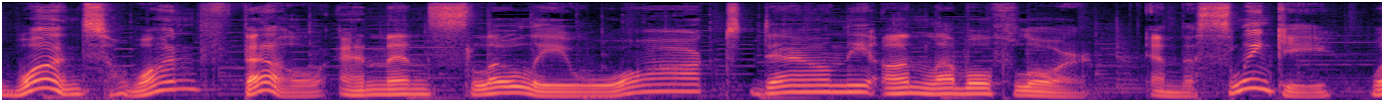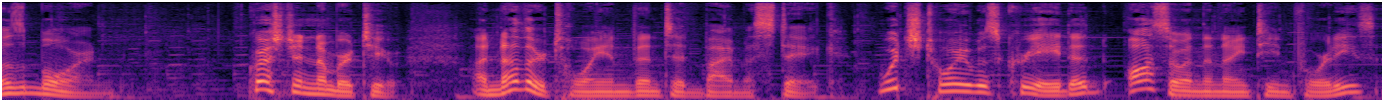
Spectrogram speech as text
Once, one fell and then slowly walked down the unlevel floor, and the Slinky was born. Question number two Another toy invented by mistake. Which toy was created, also in the 1940s,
